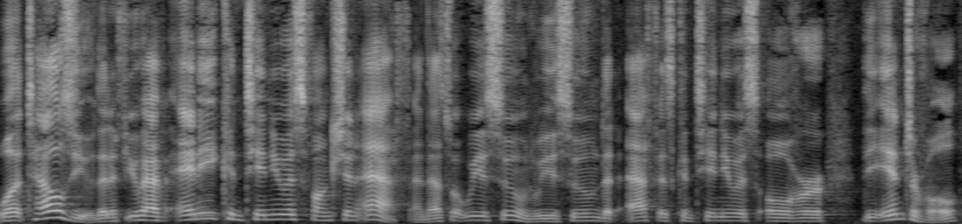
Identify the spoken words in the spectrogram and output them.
Well, it tells you that if you have any continuous function f, and that's what we assumed, we assumed that f is continuous over the interval,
